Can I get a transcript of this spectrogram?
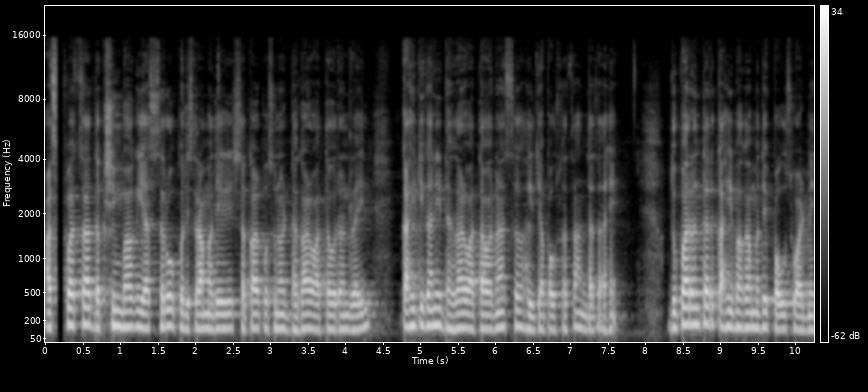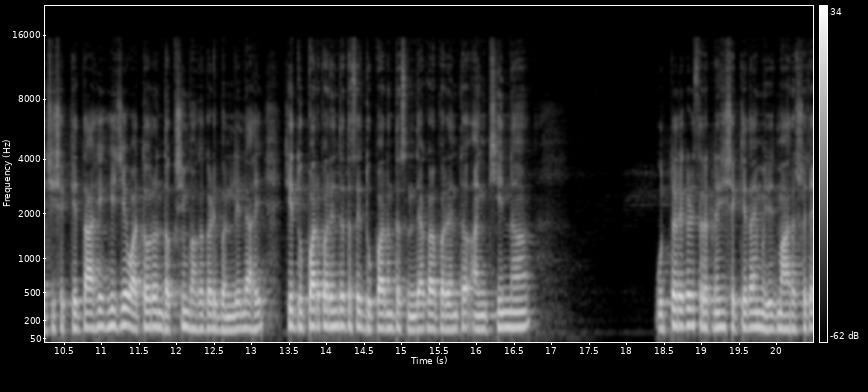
आसपासचा दक्षिण भाग या सर्व परिसरामध्ये सकाळपासूनच ढगाळ वातावरण राहील. काही ठिकाणी ढगाळ वातावरणासह हलक्या पावसाचा अंदाज आहे. दुपारनंतर काही भागामध्ये पाऊस वाढण्याची शक्यता आहे. हे जे वातावरण दक्षिण भागाकडे बनलेले आहे हे दुपारपर्यंत तसेच दुपारनंतर संध्याकाळपर्यंत आणखीन उत्तरेकडे सरकण्याची शक्यता आहे. म्हणजे महाराष्ट्राच्या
